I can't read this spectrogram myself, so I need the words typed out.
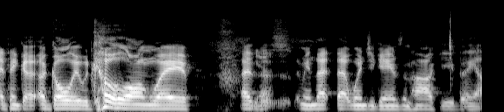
I think a, a goalie would go a long way. I, Yes. I mean that that wins you games in hockey, but Yeah.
